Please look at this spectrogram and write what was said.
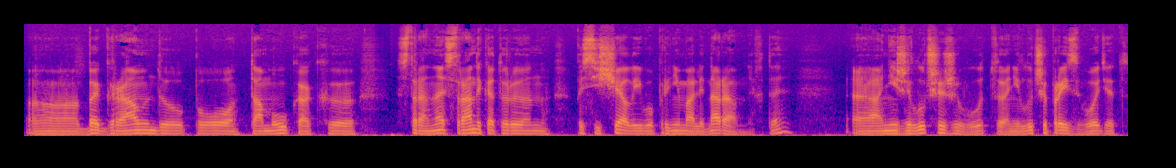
э, бэкграунду, по тому, как э, страны, страны, которые он посещал, его принимали на равных, да, э, они же лучше живут, они лучше производят.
